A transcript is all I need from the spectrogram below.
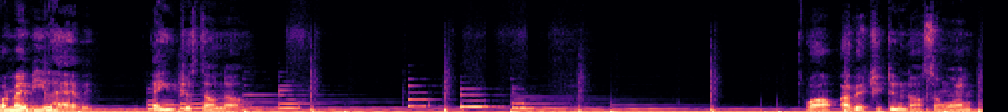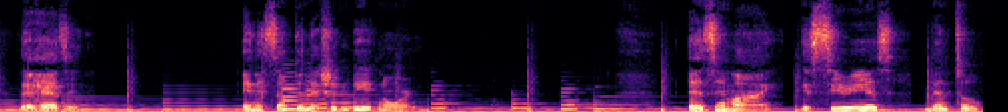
Or maybe you have it and you just don't know. Well, I bet you do know someone that has it and it's something that shouldn't be ignored. SMI is serious mental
